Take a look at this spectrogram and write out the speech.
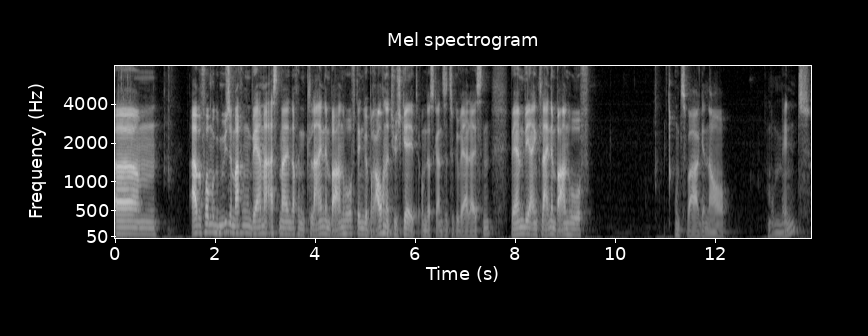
Ähm... Aber bevor wir Gemüse machen, werden wir erstmal noch einen kleinen Bahnhof, denn wir brauchen natürlich Geld, um das Ganze zu gewährleisten. Werden wir einen kleinen Bahnhof, und zwar genau, Moment,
